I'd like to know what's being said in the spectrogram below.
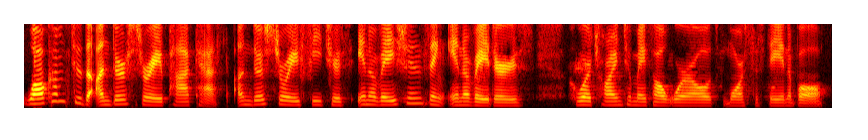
Welcome to the Understory podcast. Understory features innovations and innovators who are trying to make our world more sustainable.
